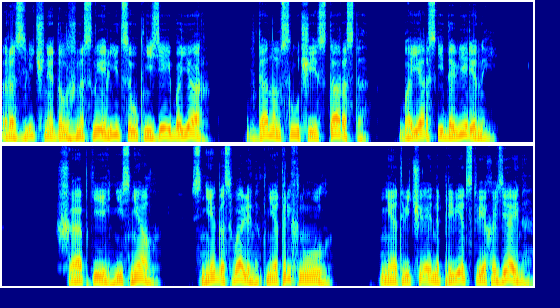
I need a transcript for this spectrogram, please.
Различные должностные лица у князей и бояр. В данном случае староста, боярский доверенный. Шапки не снял, снега с валенок не отряхнул. Не отвечая на приветствие хозяина,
